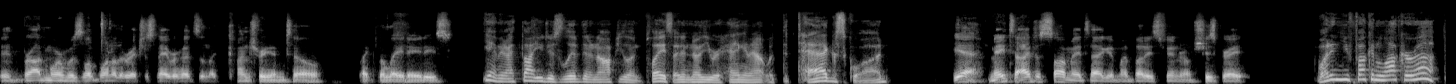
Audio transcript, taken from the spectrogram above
It, Broadmoor was one of the richest neighborhoods in the country until like the late '80s. Yeah, I mean, I thought you just lived in an opulent place. I didn't know you were hanging out with the Tag Squad. Yeah, Maytag. I just saw Maytag at my buddy's funeral. She's great. Why didn't you fucking lock her up?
